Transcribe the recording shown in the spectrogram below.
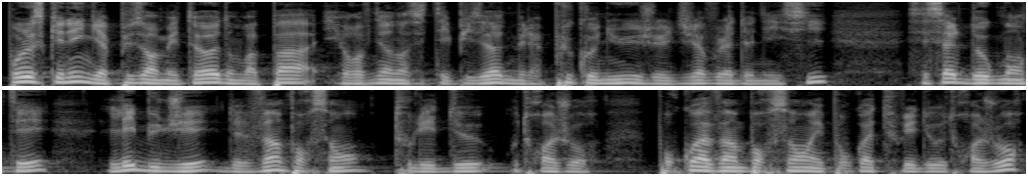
Pour le scaling, il y a plusieurs méthodes. On ne va pas y revenir dans cet épisode, mais la plus connue, je vais déjà vous la donner ici, c'est celle d'augmenter les budgets de 20% tous les deux ou trois jours. Pourquoi 20% et pourquoi tous les deux ou trois jours?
